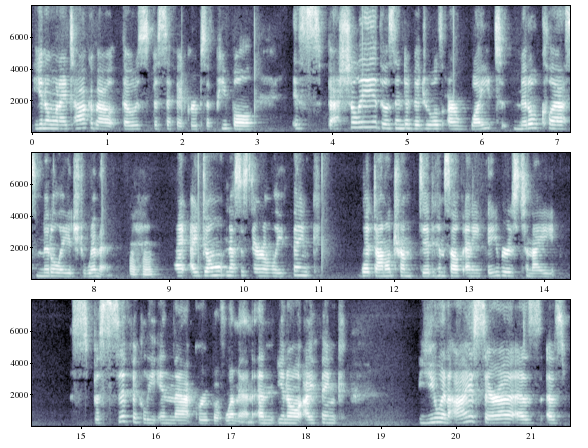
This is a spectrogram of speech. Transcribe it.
you know when i talk about those specific groups of people especially those individuals are white middle class middle-aged women uh-huh. I, I don't necessarily think that donald trump did himself any favors tonight specifically in that group of women. And you know, I think you and I, Sarah, as as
